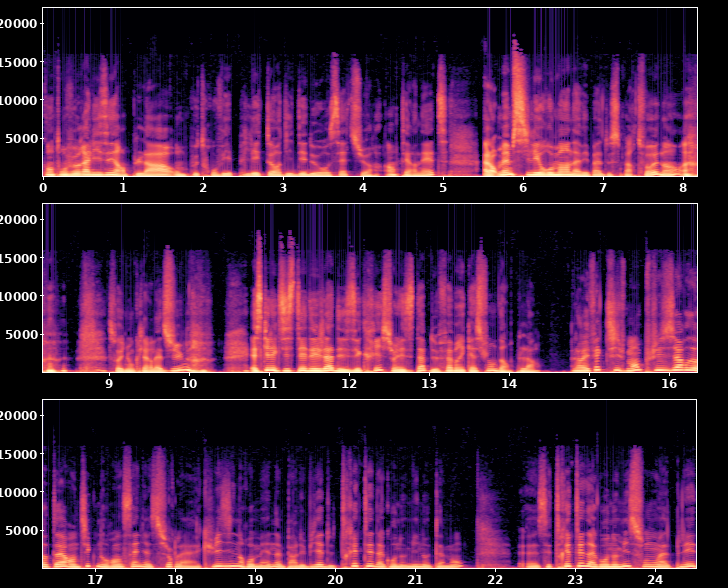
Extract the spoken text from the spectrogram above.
quand on veut réaliser un plat, on peut trouver pléthore d'idées de recettes sur Internet. Alors même si les Romains n'avaient pas de smartphone, hein, soyons clairs là-dessus, est-ce qu'il existait déjà des écrits sur les étapes de fabrication d'un plat? Alors effectivement, plusieurs auteurs antiques nous renseignent sur la cuisine romaine par le biais de traités d'agronomie notamment. Euh, ces traités d'agronomie sont appelés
